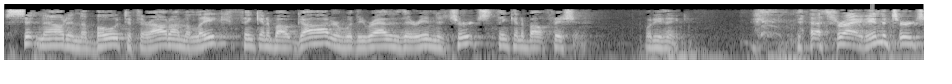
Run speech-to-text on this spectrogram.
sitting out in the boat if they're out on the lake thinking about God, or would they rather they're in the church thinking about fishing? What do you think? That's right, in the church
